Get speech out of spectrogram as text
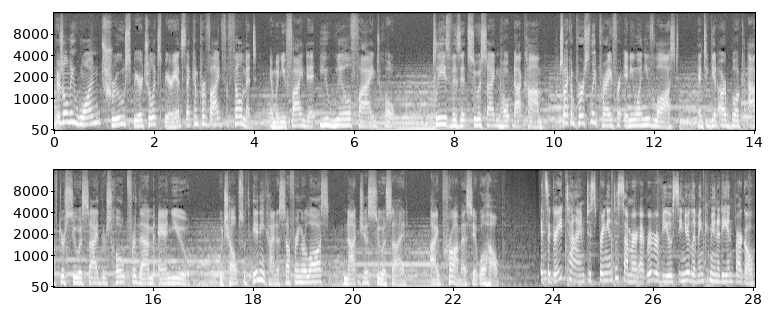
There's only one true spiritual experience that can provide fulfillment, and when you find it, you will find hope. Please visit suicideandhope.com so I can personally pray for anyone you've lost and to get our book, After Suicide There's Hope for Them and You, which helps with any kind of suffering or loss not just suicide. I promise it will help. It's a great time to spring into summer at Riverview Senior Living Community in Fargo.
